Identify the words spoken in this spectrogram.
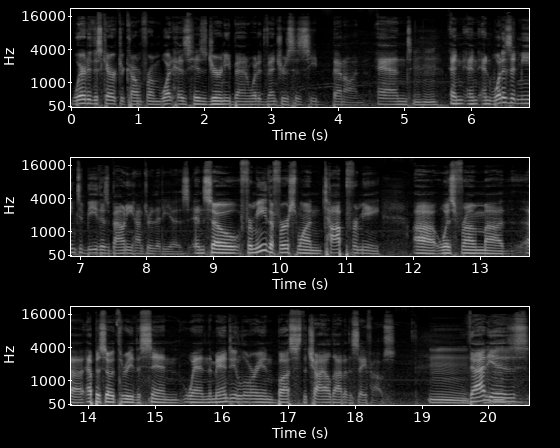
where did this character come from? What has his journey been? What adventures has he been on? And and and and what does it mean to be this bounty hunter that he is? And so for me, the first one, top for me, uh, was from uh, uh, episode three, The Sin, when the Mandalorian busts the child out of the safe house. Mm, That mhm. is,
